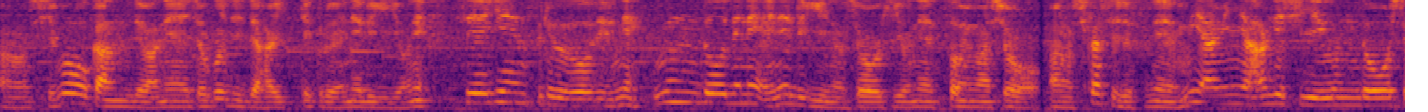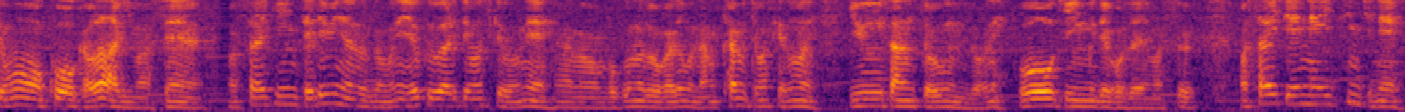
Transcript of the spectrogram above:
あの脂肪肝ではね食事で入ってくるエネルギーをね制限すると同時にね運動でねエネルギーの消費をね努めましょう。あのしかしですねむやみに激しい運動をしても効果はありません。最近テレビなどでもねよく言われてますけどねあの僕この動画でも何回も言ってますけどもね有酸素運動ねウォーキングでございます、まあ、最低ね1日ね、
